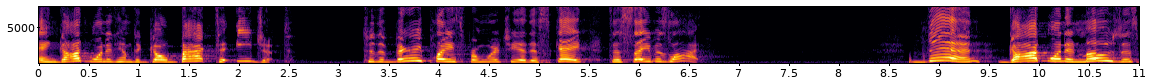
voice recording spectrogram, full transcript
And God wanted him to go back to Egypt, to the very place from which he had escaped to save his life. Then God wanted Moses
